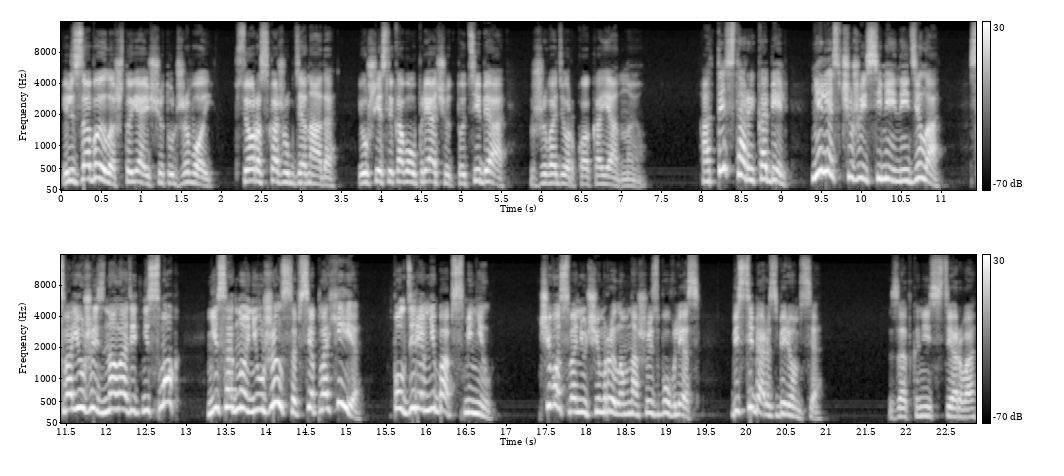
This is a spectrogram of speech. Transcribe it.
Или забыла, что я еще тут живой? Все расскажу, где надо. И уж если кого упрячут, то тебя, живодерку окаянную. А ты, старый кобель, не лезь в чужие семейные дела. Свою жизнь наладить не смог? Ни с одной не ужился, все плохие. Пол деревни баб сменил. Чего с вонючим рылом в нашу избу влез? Без тебя разберемся. Заткнись, стерва,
